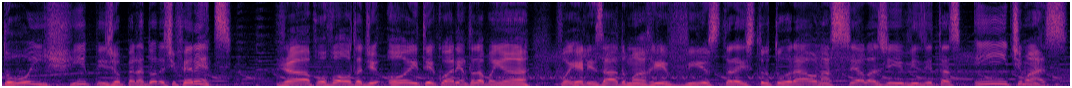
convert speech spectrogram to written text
dois chips de operadoras diferentes. Já por volta de 8h40 da manhã, foi realizada uma revista estrutural nas celas de visitas íntimas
